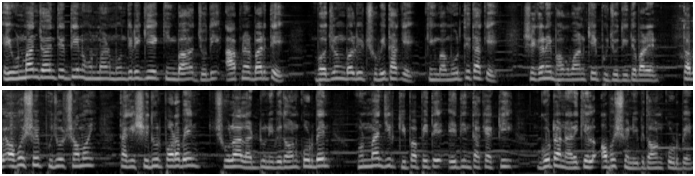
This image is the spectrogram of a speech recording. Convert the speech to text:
এই হনুমান জয়ন্তীর দিন হনুমান মন্দিরে গিয়ে কিংবা যদি আপনার বাড়িতে বজরংবলীর ছবি থাকে কিংবা মূর্তি থাকে, সেখানে ভগবানকে পুজো দিতে পারেন। তবে অবশ্যই পুজোর সময় তাকে সিঁদুর পরাবেন, ছোলা, লাড্ডু নিবেদন করবেন, হনুমানজির কৃপা পেতে এই দিন তাকে একটি গোটা নারিকেল অবশ্যই নিবেদন করবেন।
